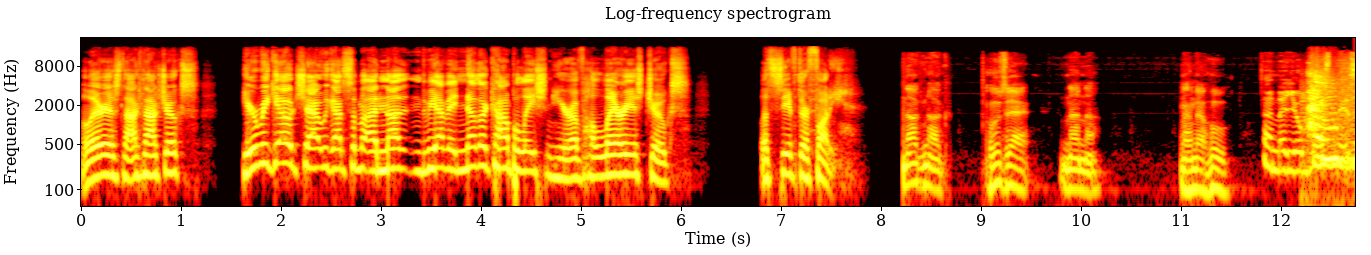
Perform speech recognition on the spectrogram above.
Hilarious knock knock jokes. Here we go, chat. We got some another. We have another compilation here of hilarious jokes. Let's see if they're funny. Knock knock. Who's that? Nana. Nana who? Nana your business.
